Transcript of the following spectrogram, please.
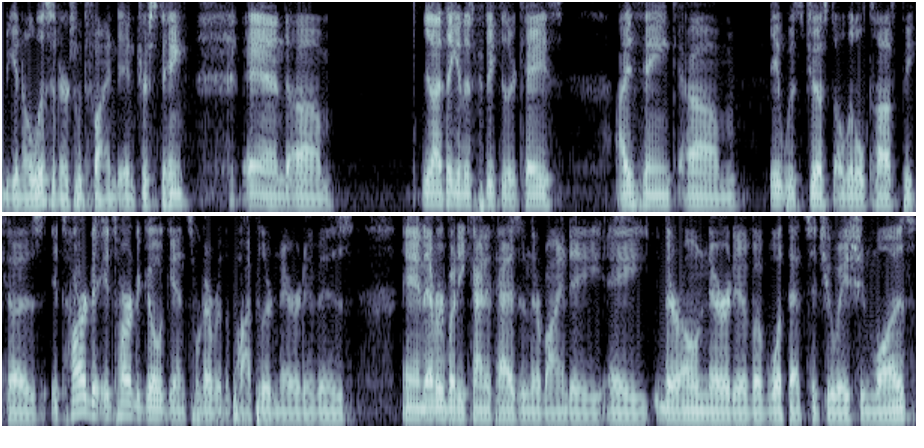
you know, listeners would find interesting. And, um, you know, I think in this particular case, I think, um, it was just a little tough because it's hard to, it's hard to go against whatever the popular narrative is. And everybody kind of has in their mind a, a, their own narrative of what that situation was.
